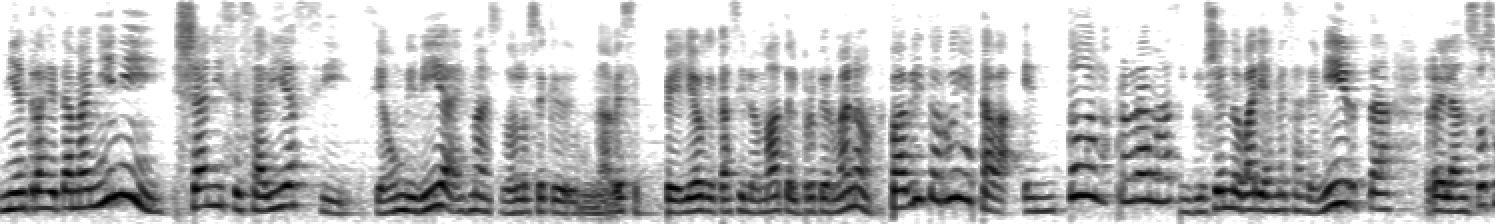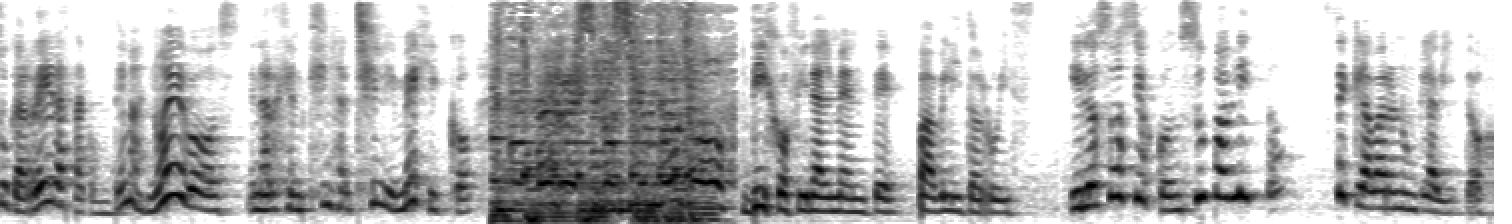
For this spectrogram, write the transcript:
Mientras de Tamagnini ya ni se sabía si, si aún vivía, es más, solo sé que una vez se peleó que casi lo mata el propio hermano. Pablito Ruiz estaba en todos los programas, incluyendo varias mesas de Mirta, relanzó su carrera hasta con temas nuevos en Argentina, Chile y México. El. Dijo finalmente Pablito Ruiz. Y los socios con su Pablito se clavaron un clavito.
